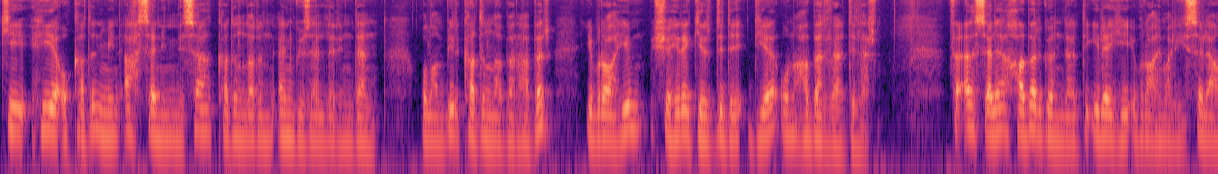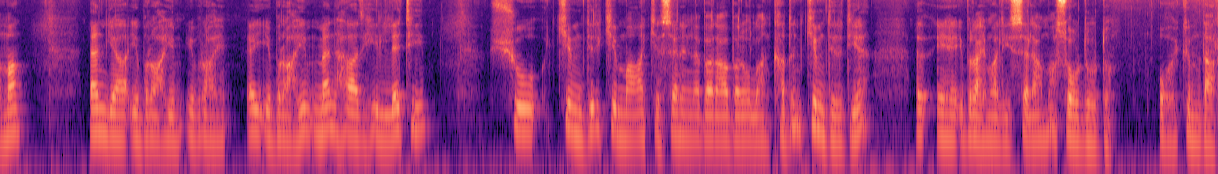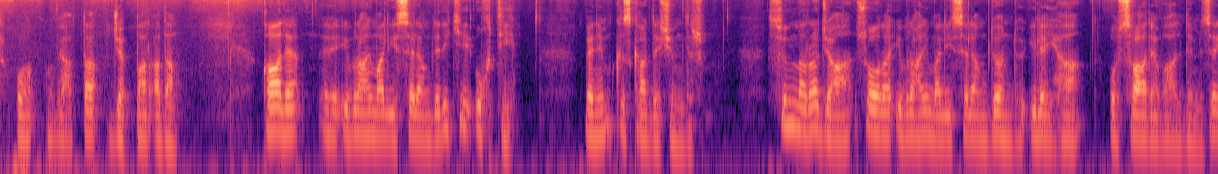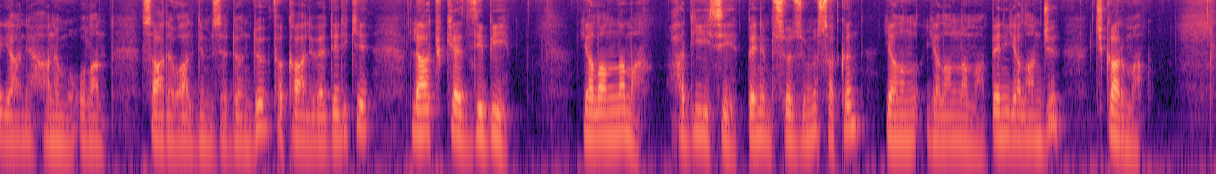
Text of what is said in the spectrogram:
ki hiye o kadın min ahsenin nisa kadınların en güzellerinden olan bir kadınla beraber İbrahim şehire girdi de, diye ona haber verdiler. Fe haber gönderdi ileyhi İbrahim aleyhisselama en ya İbrahim İbrahim ey İbrahim men hadihi leti şu kimdir ki maake seninle beraber olan kadın kimdir diye e, e, İbrahim Aleyhisselam'a sordurdu. O hükümdar, o ve hatta cebbar adam. Kale e, İbrahim Aleyhisselam dedi ki uhti benim kız kardeşimdir. Sümme raca sonra İbrahim Aleyhisselam döndü ileyha o Sare validemize yani hanımı olan Sare validemize döndü. Fekali ve dedi ki la tükezzibi yalanlama hadisi benim sözümü sakın yalan, yalanlama. Beni yalancı çıkarma.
